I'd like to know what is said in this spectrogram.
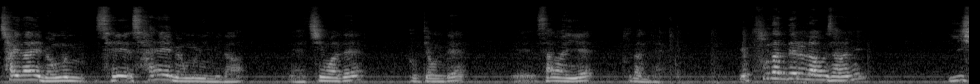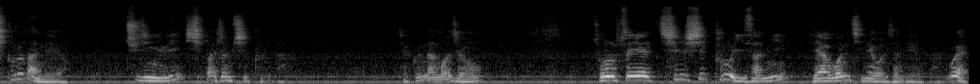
차이나의 명문 세 사의 명문입니다. 예, 칭화대, 북경대, 예, 상하이의 푸단대. 푸단대를 나온 사람이 20%도 안 돼요. 취직률이 18.7%다. 자, 끝난 거죠. 졸업생의 70% 이상이 대학원 진학을 선택했다. 왜?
